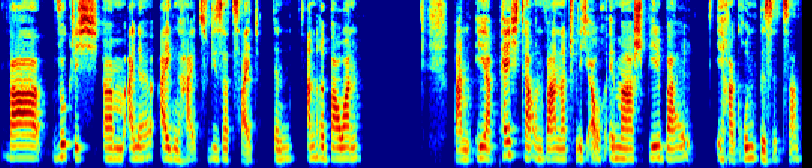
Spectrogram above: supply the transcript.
war wirklich ähm, eine Eigenheit zu dieser Zeit, denn andere Bauern waren eher Pächter und waren natürlich auch immer Spielball ihrer Grundbesitzer.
